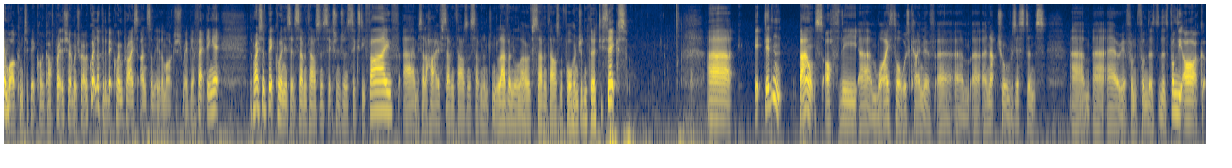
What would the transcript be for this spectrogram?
and welcome to Bitcoin Coffee Break, the show in which we have a quick look at the Bitcoin price and some of the other markets which may be affecting it. The price of Bitcoin is at 7,665. Um, it's at a high of 7,711, a low of 7,436. Uh, it didn't bounce off the um, what I thought was kind of uh, um, a natural resistance um, uh, area from from the, the, from the arc.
